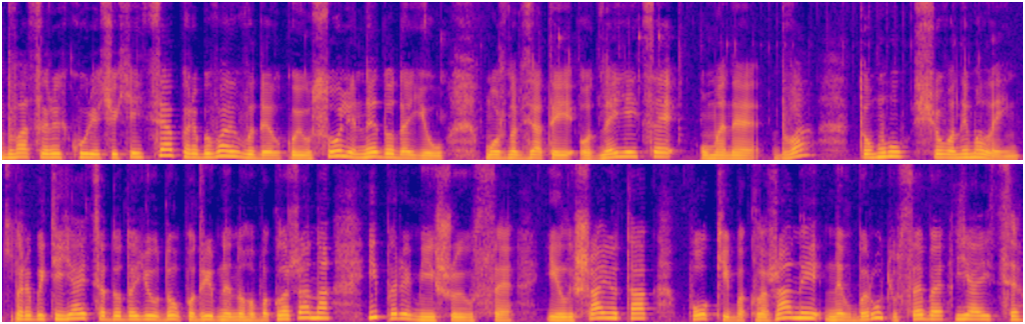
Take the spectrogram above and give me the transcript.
Два сирих курячих яйця перебиваю виделкою, солі не додаю. Можна взяти одне яйце, у мене два, тому що вони маленькі. Перебиті яйця додаю до подрібненого баклажана і перемішую все. І лишаю так, поки баклажани не вберуть у себе яйця.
